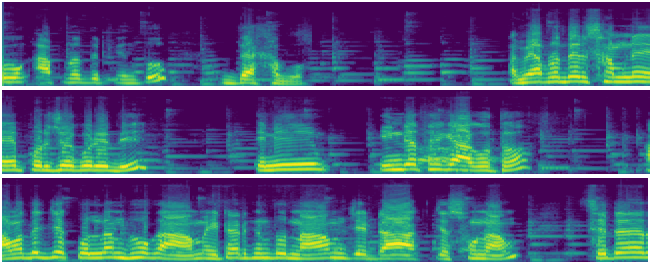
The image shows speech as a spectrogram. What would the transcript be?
এবং আপনাদের কিন্তু দেখাবো। আমি আপনাদের সামনে পরিচয় করে দিই। ইনি ইন্ডিয়া থেকে আগত। আমাদের যে কল্যাণভোগ আম এটার কিন্তু নাম যে ডাক যে সুনাম সেটার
